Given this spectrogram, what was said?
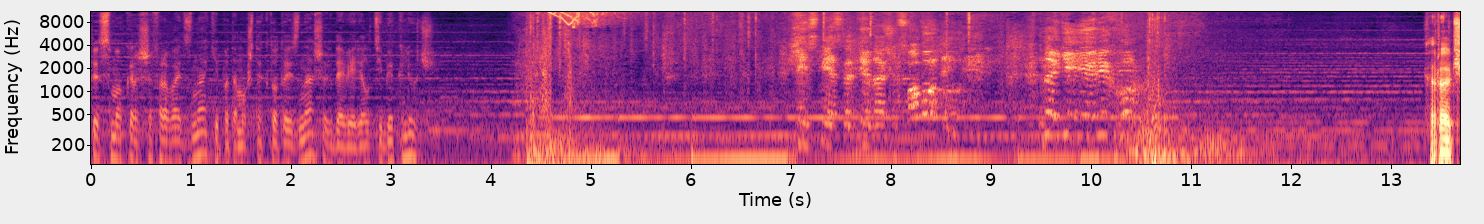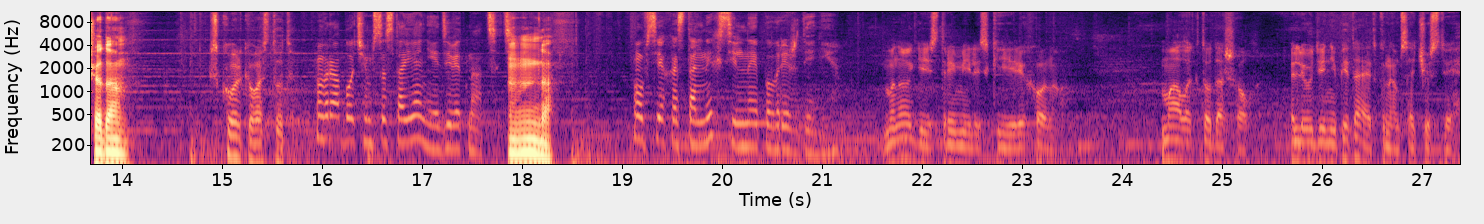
Ты смог расшифровать знаки, потому что кто-то из наших доверил тебе ключ. Есть место, где наши свободы. Найди Иерихон. Коротше, да. Сколько вас тут? В рабочем состоянии 19. М-да. У всех остальных сильные повреждения. Многие стремились к Иерихону. Мало кто дошел. Люди не питают к нам сочувствия.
